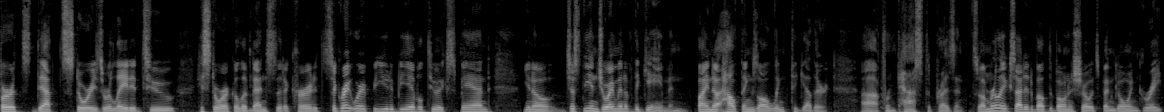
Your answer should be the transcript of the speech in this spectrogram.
births, deaths, stories related to historical events that occurred. It's a great way for you to be able to expand you know, just the enjoyment of the game and find out how things all link together uh, from past to present. So I'm really excited about the bonus show. It's been going great.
